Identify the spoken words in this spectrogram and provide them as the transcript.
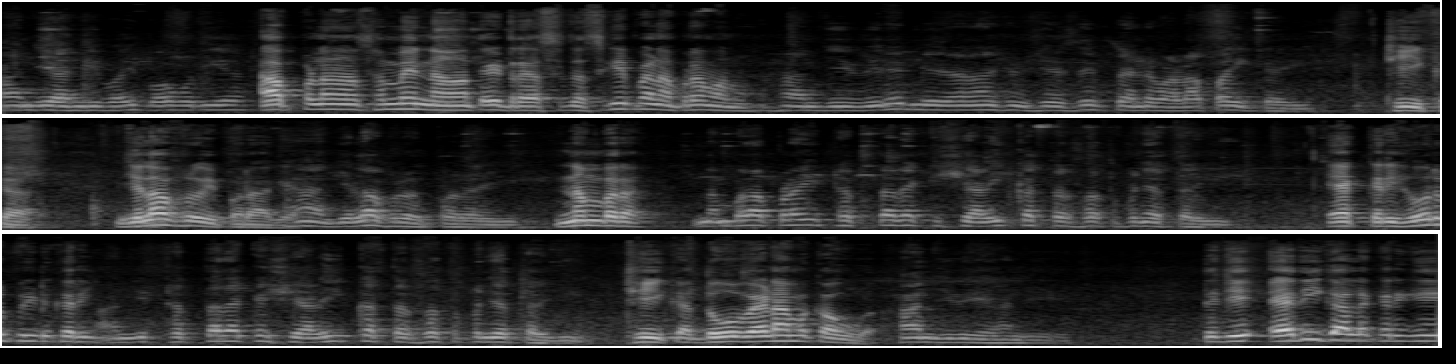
ਹਾਂਜੀ ਹਾਂਜੀ ਬਾਈ ਬਹੁਤ ਵਧੀਆ। ਆਪਣਾ ਸਮੇਂ ਨਾਂ ਤੇ ਐਡਰੈਸ ਦੱਸਗੇ ਭੈਣਾ ਭਰਾਵਾਂ ਨੂੰ। ਹਾਂਜੀ ਵੀਰੇ ਮੇਰਾ ਨਾਮ ਸ਼ਮਸ਼ੇਰ ਸਿੰਘ ਪਿੰਡ ਵਾੜਾ ਭਾਈ ਕਾ ਜੀ। ਠੀਕ ਆ। ਜ਼ਿਲ੍ਹਾ ਫਿਰੋਜ਼ਪੁਰ ਆ ਗਿਆ। ਹਾਂ ਜ਼ਿਲ੍ਹਾ ਫਿਰੋਜ਼ਪੁਰ ਹੈ ਜੀ। ਨੰਬਰ? ਨੰਬਰ ਆਪਣਾ ਜੀ 7814671775 ਜੀ। ਇੱਕ ਵਾਰੀ ਹੋਰ ਰਿਪੀਟ ਕਰੀ। ਹਾਂਜੀ 7814671775 ਜੀ। ਠੀਕ ਆ ਦੋ ਵਹਿੜਾਂ ਮਕਾਊਗਾ ਹਾਂਜੀ ਵੀਰੇ ਹਾਂਜੀ। ਤੇ ਜੇ ਇਹਦੀ ਗੱਲ ਕਰੀਏ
